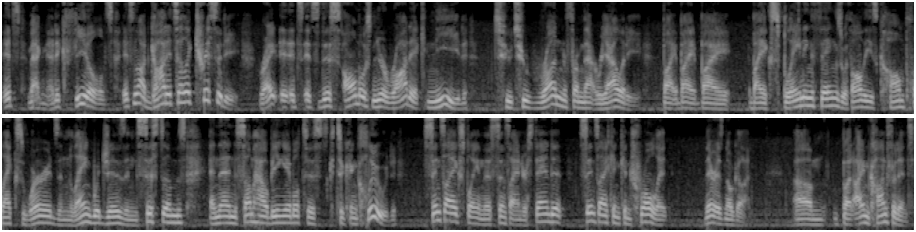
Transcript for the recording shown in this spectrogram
it's magnetic fields. It's not God, it's electricity, right? It's, it's this almost neurotic need to, to run from that reality by, by, by by explaining things with all these complex words and languages and systems, and then somehow being able to, to conclude, since I explain this, since I understand it, since I can control it, there is no God. Um, but I'm confident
